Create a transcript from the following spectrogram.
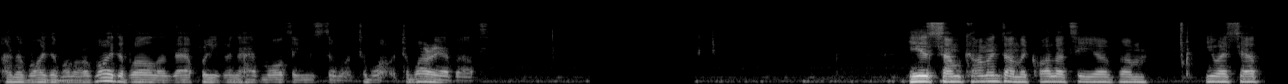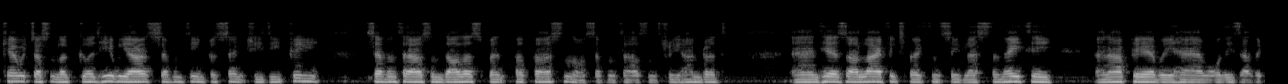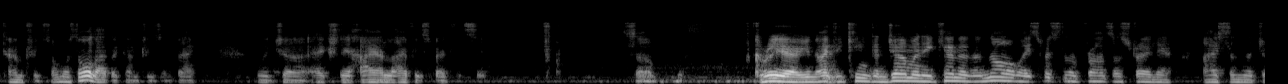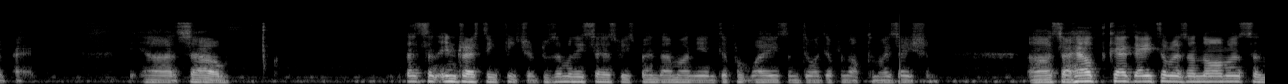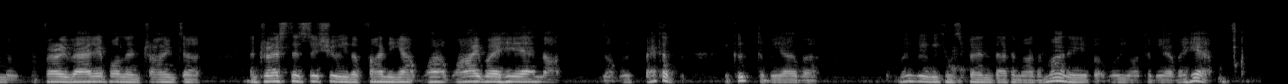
unavoidable or avoidable, and therefore you're going to have more things to, to, to worry about. Here's some comment on the quality of um, U.S. healthcare, which doesn't look good. Here we are at 17% GDP, $7,000 spent per person, or 7,300. And here's our life expectancy, less than 80. And up here we have all these other countries, almost all other countries, in fact, which are actually higher life expectancy. So Korea, United Kingdom, Germany, Canada, Norway, Switzerland, France, Australia, Iceland, and Japan. Uh, so that's an interesting feature. Presumably says we spend our money in different ways and do a different optimization. Uh, so healthcare data is enormous and very valuable in trying to address this issue, either finding out why, why we're here, not, not we're better, be good to be over. Maybe we can spend that amount of money, but we ought to be over here,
